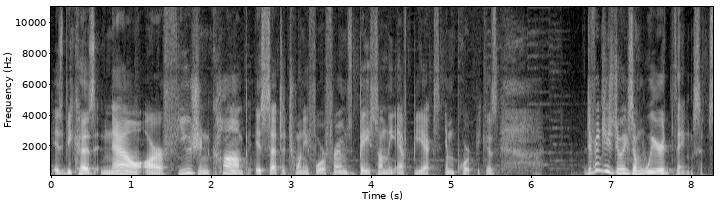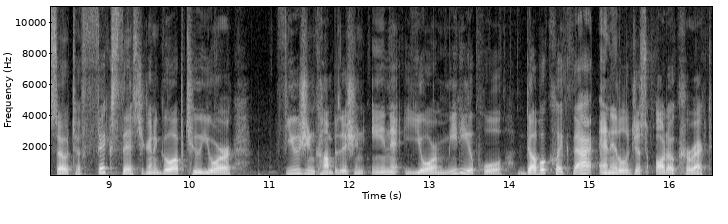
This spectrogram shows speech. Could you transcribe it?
is because now our Fusion comp is set to 24 frames based on the FBX import because DaVinci is doing some weird things. So to fix this, you're going to go up to your fusion composition in your media pool, double click that and it'll just auto correct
